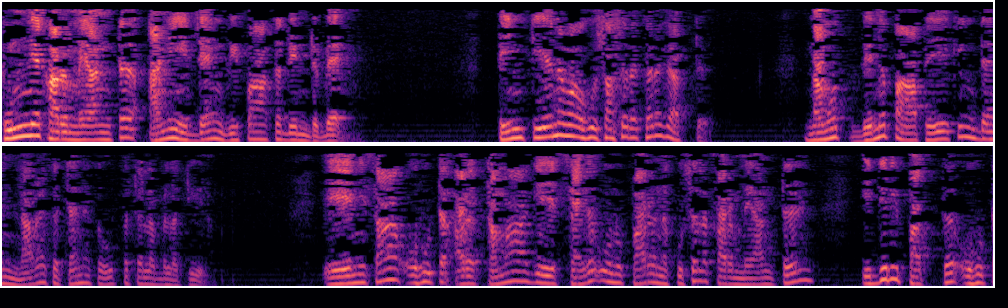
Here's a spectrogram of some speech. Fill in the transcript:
පුණ්‍ය කර්මයන්ට අනේ දැන් විපාක දෙන්න බෑ. පින් තියනවා ඔහු සසර කරගත්ත. නමුත් වෙන පාපයකින් දැන් නරක තැනක උපත ලැබලා තියෙනවා. ඒ නිසා ඔහුට අර තමාගේ සැඟවුණු පරණ කුසල කර්මයන්ට ඉදිරිපත්ව ඔහුට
